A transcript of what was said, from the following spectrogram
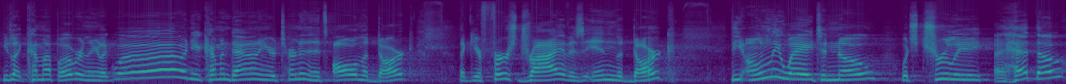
you'd like come up over and then you're like whoa and you're coming down and you're turning and it's all in the dark. Like your first drive is in the dark the only way to know what's truly ahead, though,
